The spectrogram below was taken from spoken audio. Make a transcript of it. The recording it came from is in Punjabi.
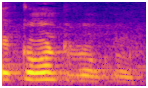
ਇੱਕ ਮਿੰਟ ਰੁਕੋ।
